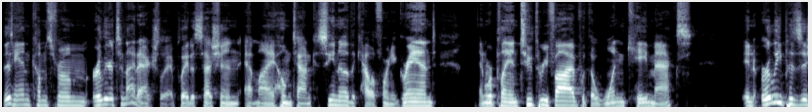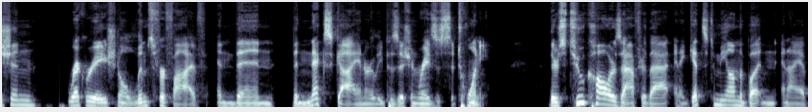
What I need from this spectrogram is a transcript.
This hand comes from earlier tonight, actually. I played a session at my hometown casino, the California Grand, and we're playing 235 with a 1K max. In early position, recreational limps for five, and then the next guy in early position raises to 20. There's two callers after that, and it gets to me on the button, and I have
